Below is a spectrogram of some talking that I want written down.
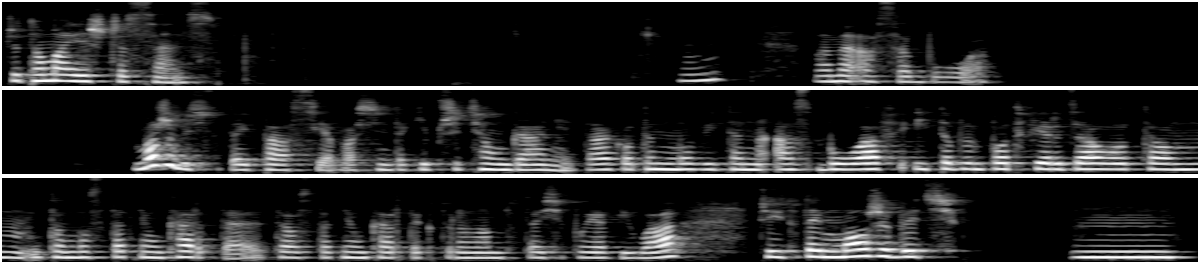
Czy to ma jeszcze sens? Mhm. Mamy asa buław. Może być tutaj pasja, właśnie takie przyciąganie, tak? O tym mówi ten as buław i to bym potwierdzało tą, tą ostatnią kartę, tę ostatnią kartę, która nam tutaj się pojawiła. Czyli tutaj może być, mm,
